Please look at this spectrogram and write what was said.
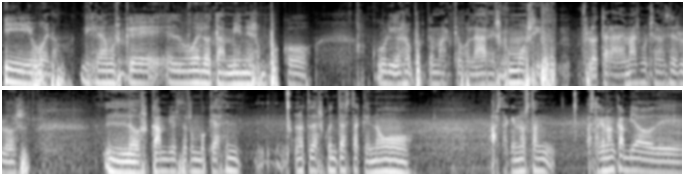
Y bueno, dijéramos que el vuelo también es un poco curioso porque más que volar es como si flotara. Además muchas veces los los cambios de rumbo que hacen no te das cuenta hasta que no hasta que no están hasta que no han cambiado de,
